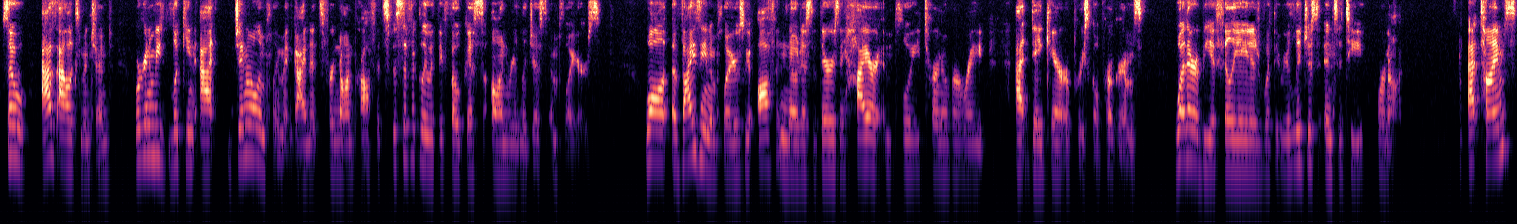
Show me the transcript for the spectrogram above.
So, as Alex mentioned, we're going to be looking at general employment guidance for nonprofits, specifically with a focus on religious employers. While advising employers, we often notice that there is a higher employee turnover rate at daycare or preschool programs, whether it be affiliated with a religious entity or not. At times,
